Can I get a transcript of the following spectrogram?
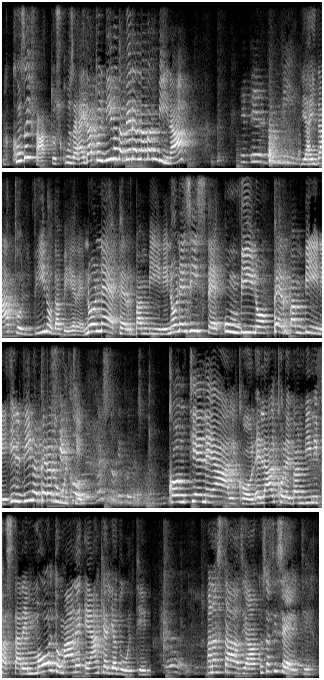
Ma cosa hai fatto? Scusa, hai dato il vino da bere alla bambina? È per bambini. Gli hai dato il vino da bere. Non è per bambini, non esiste un vino per bambini. Il vino è per adulti. Come? Questo che cosa scusa? Contiene alcol e l'alcol ai bambini fa stare molto male e anche agli adulti. Anastasia, cosa ti senti?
